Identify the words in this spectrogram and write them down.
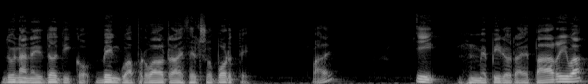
de un anecdótico, vengo a probar otra vez el soporte, ¿vale? Y me piro otra vez para arriba.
